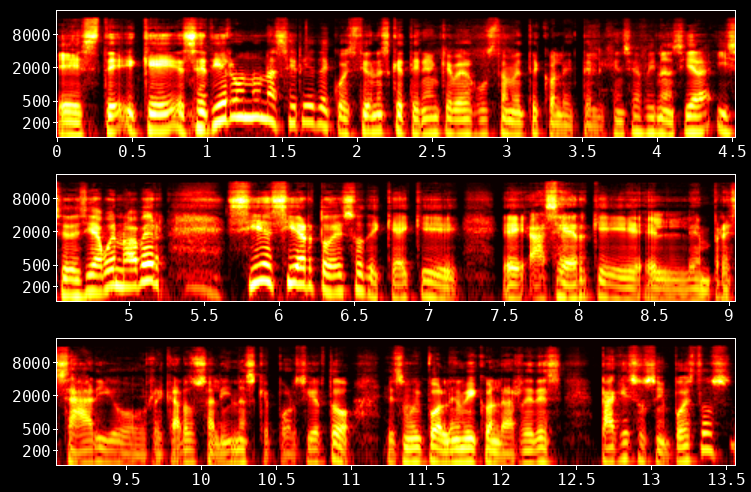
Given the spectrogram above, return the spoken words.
este, que se dieron una serie de cuestiones que tenían que ver justamente con la inteligencia financiera y se decía, bueno, a ver, si es cierto eso de que hay que eh, hacer que el empresario Ricardo Salinas, que por cierto es muy polémico en las redes, pague sus impuestos.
